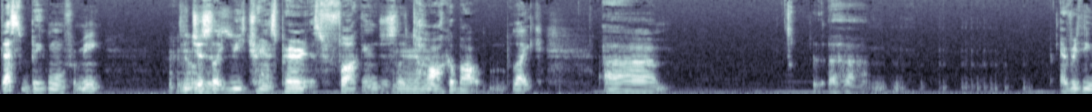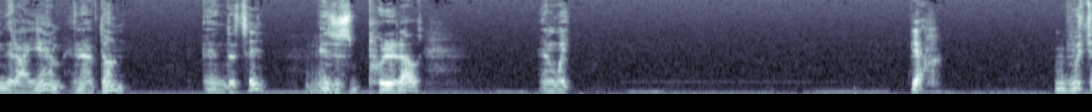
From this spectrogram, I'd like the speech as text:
That's a big one for me. To just like be transparent as fuck and just like Yeah. talk about like um, um, everything that I am and I've done. And that's it. And just put it out and like yeah. With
